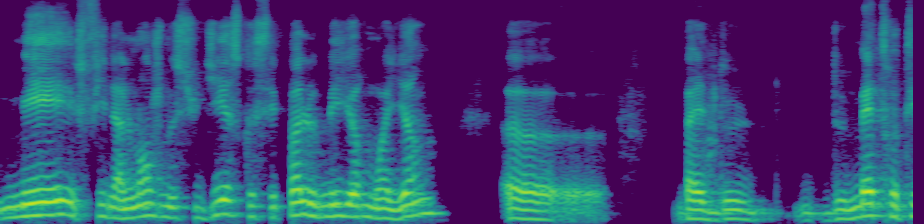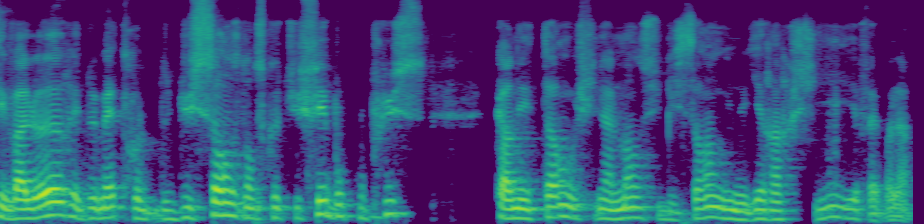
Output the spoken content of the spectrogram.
mais finalement, je me suis dit, est-ce que c'est pas le meilleur moyen ben de, de, mettre tes valeurs et de mettre du sens dans ce que tu fais beaucoup plus qu'en étant finalement en subissant une hiérarchie, enfin voilà,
